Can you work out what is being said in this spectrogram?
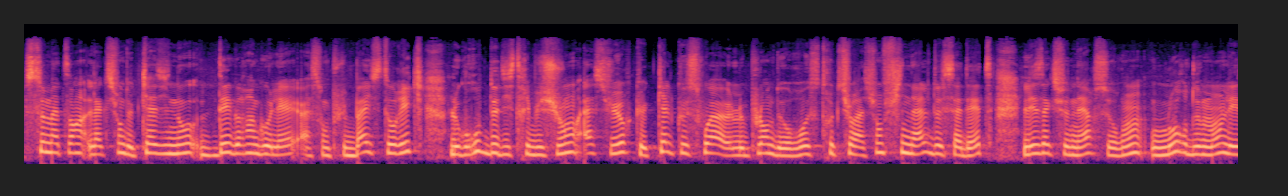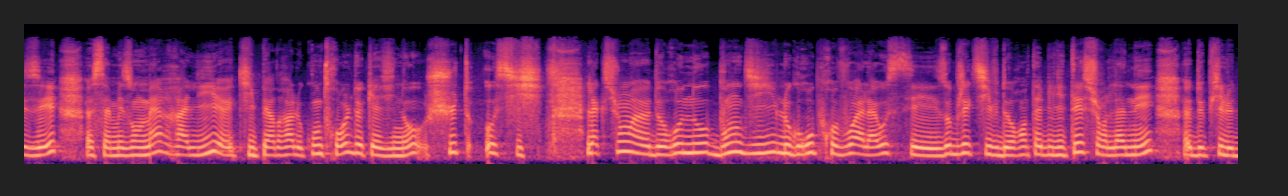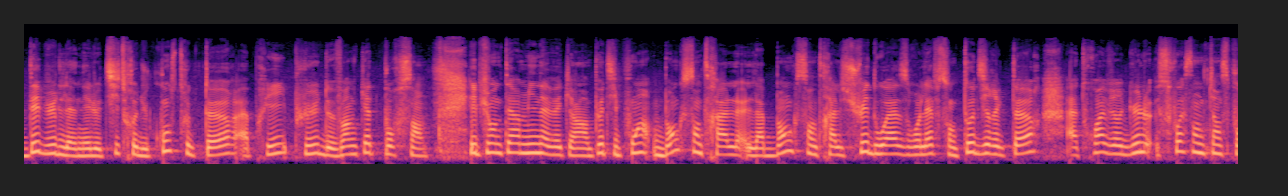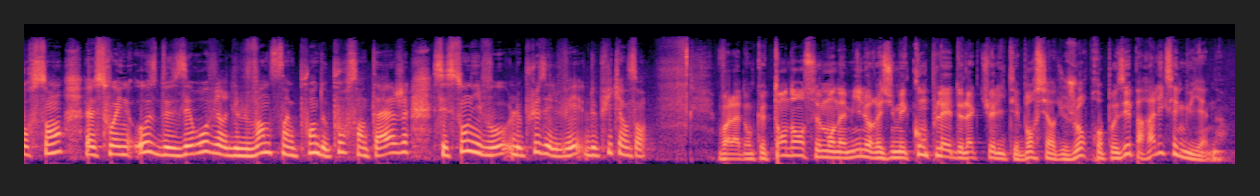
Ce matin, l'action de Casino dégringolait à son plus bas historique. Le groupe de distribution assure que quel que soit le plan de restructuration final de sa dette, les actionnaires seront lourdement lésés. Sa maison mère Rally, qui perdra le contrôle de Casino, chute aussi. L'action de Renault bondit. Le groupe revoit à la hausse ses objectifs de rentabilité sur l'année. Depuis le début de l'année, le titre du constructeur a pris plus de 24%. Et puis on termine avec un petit point Banque centrale. La Banque centrale suédoise relève son taux directeur à 3,75%, euh, soit une hausse de 0,25 points de pourcentage. C'est son niveau le plus élevé depuis 15 ans. Voilà donc tendance mon ami, le résumé complet de l'actualité boursière du jour proposé par Alex Nguyen.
